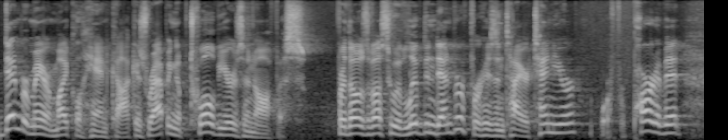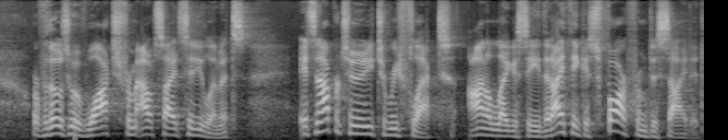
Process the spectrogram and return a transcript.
Denver Mayor Michael Hancock is wrapping up 12 years in office. For those of us who have lived in Denver for his entire tenure, or for part of it, or for those who have watched from outside city limits, it's an opportunity to reflect on a legacy that I think is far from decided.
